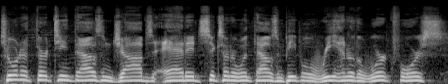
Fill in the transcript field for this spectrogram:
213,000 jobs added. 601,000 people re-enter the workforce.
